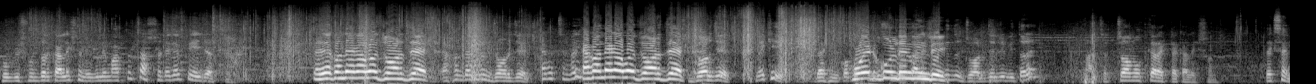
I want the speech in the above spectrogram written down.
খুবই সুন্দর কালেকশন এগুলি মাত্র চারশো টাকায় পেয়ে যাচ্ছে এখন দেখাবো জর্জেট। এখন দেখবেন জর্জেট। এখন দেখাবো জর্জেট। জর্জেট নাকি? দেখেন collection কিন্তু জর্জেটের ভিতরে আচ্ছা চমৎকার একটা কালেকশন দেখছেন?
